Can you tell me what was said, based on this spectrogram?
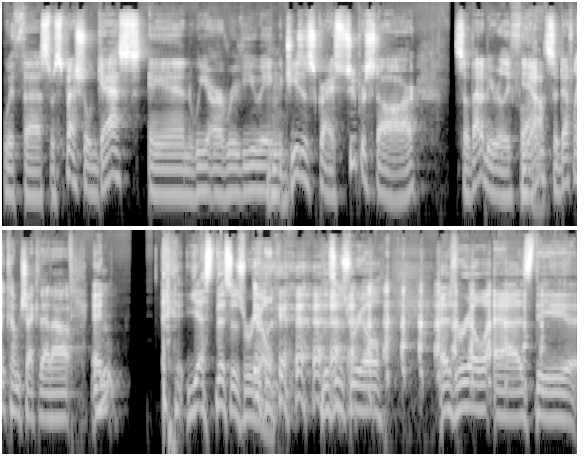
with uh, some special guests, and we are reviewing Jesus Christ Superstar. So that'll be really fun. Yeah. So definitely come check that out. And yes, this is real. this is real, as real as the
